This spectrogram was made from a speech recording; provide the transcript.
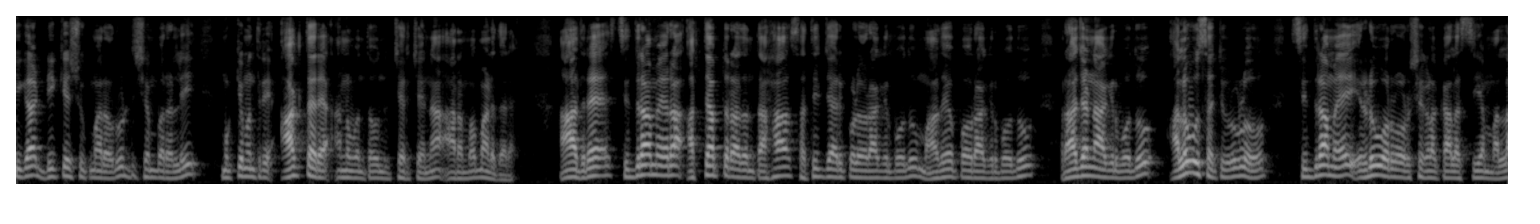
ಈಗ ಡಿ ಕೆ ಶಿವಕುಮಾರ್ ಅವರು ಡಿಸೆಂಬರಲ್ಲಿ ಮುಖ್ಯಮಂತ್ರಿ ಆಗ್ತಾರೆ ಅನ್ನುವಂಥ ಒಂದು ಚರ್ಚೆಯನ್ನು ಆರಂಭ ಮಾಡಿದ್ದಾರೆ. ಆದರೆ ಸಿದ್ದರಾಮಯ್ಯರ ಅತ್ಯಾಪ್ತರಾದಂತಹ ಸತೀಶ್ ಜಾರಕಿಹೊಳಿ ಅವರಾಗಿರ್ಬೋದು ಮಹದೇವಪ್ಪ ಅವರಾಗಿರ್ಬೋದು, ರಾಜಣ್ಣ ಆಗಿರ್ಬೋದು, ಹಲವು ಸಚಿವರುಗಳು ಸಿದ್ದರಾಮಯ್ಯ ಎರಡೂವರೆ ವರ್ಷಗಳ ಕಾಲ ಸಿ ಎಂ ಅಲ್ಲ,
